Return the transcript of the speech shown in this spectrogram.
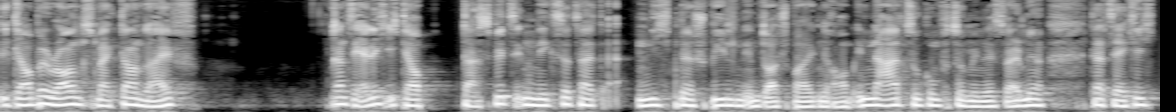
ich glaube Raw und SmackDown Live, ganz ehrlich, ich glaube, das wird in nächster Zeit nicht mehr spielen im deutschsprachigen Raum, in naher Zukunft zumindest, weil mir tatsächlich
